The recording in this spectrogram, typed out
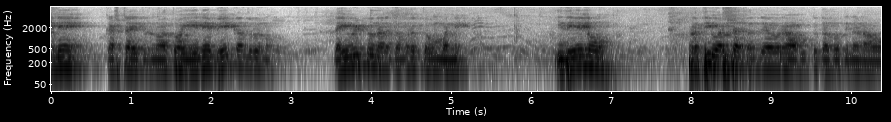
ಏನೇ ಕಷ್ಟ ಇದ್ರೂ ಅಥವಾ ಏನೇ ಬೇಕಂದ್ರೂ ದಯವಿಟ್ಟು ನನ್ನ ಗಮನಕ್ಕೆ ತೊಗೊಂಬನ್ನಿ. ಇದೇನು ಪ್ರತಿ ವರ್ಷ ತಂದೆಯವರ ಹುಟ್ಟುಹಬ್ಬ ದಿನ ನಾವು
